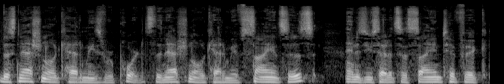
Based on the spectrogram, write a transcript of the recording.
This National Academy's report, it's the National Academy of Sciences, and as you said, it's a scientific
